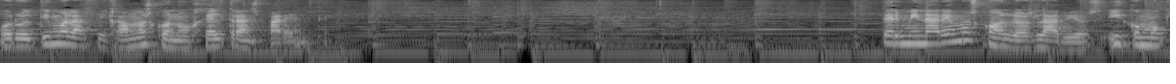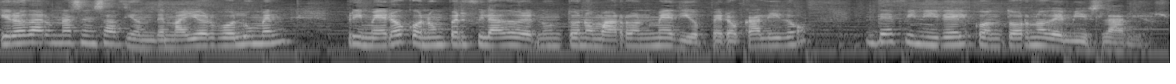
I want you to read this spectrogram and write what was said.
Por último las fijamos con un gel transparente. Terminaremos con los labios y como quiero dar una sensación de mayor volumen, primero con un perfilador en un tono marrón medio pero cálido, definiré el contorno de mis labios.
